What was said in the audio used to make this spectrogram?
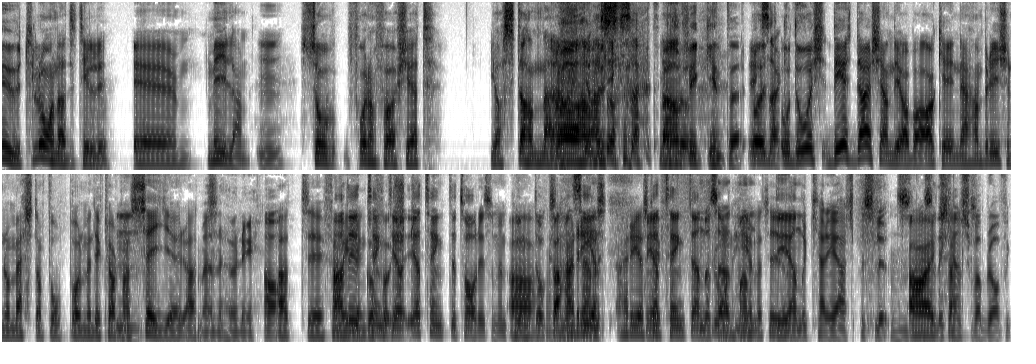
utlånad till eh, Milan Mm. så får han för sig att jag stannar. Ja, han- Alltså, exakt. Men han alltså- fick inte. och, Exakt. och då, det, där kände jag bara, okej, när han bryr sig nog mest om fotboll, men det är klart man Mm. säger att, Men hörni, Ja. att eh, Ja, familjen det går först. jag, jag tänkte ta det som en Ja, punkt också. för Men, han, sen, res, han men jag tänkte ändå så här att man, det är ändå karriärsbeslut. Ja, alltså, det kanske var bra för,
